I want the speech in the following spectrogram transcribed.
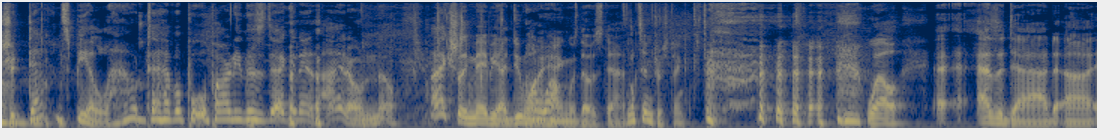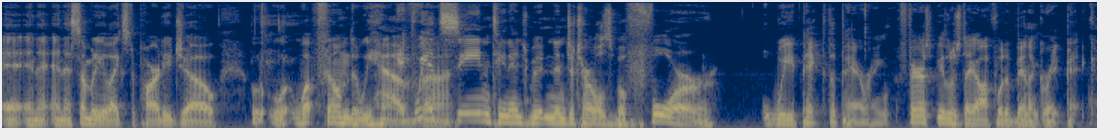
Should dads be allowed to have a pool party this decadent? I don't know. Actually, maybe I do want to wow. hang with those dads. That's interesting. Well, as a dad uh, and, and as somebody who likes to party, Joe, w- what film do we have? If we had uh, seen Teenage Mutant Ninja Turtles before we picked the pairing, Ferris Bueller's Day Off would have been a great pick.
